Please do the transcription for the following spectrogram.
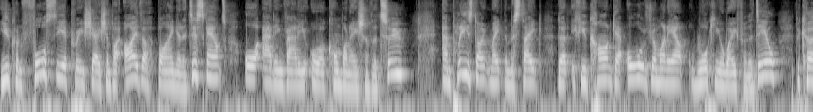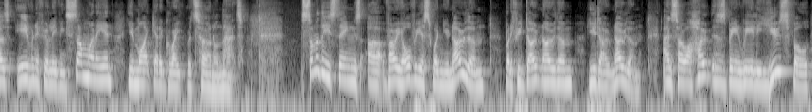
you can force the appreciation by either buying at a discount or adding value or a combination of the two. And please don't make the mistake that if you can't get all of your money out, walking away from the deal, because even if you're leaving some money in, you might get a great return on that some of these things are very obvious when you know them, but if you don't know them, you don't know them. And so I hope this has been really useful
